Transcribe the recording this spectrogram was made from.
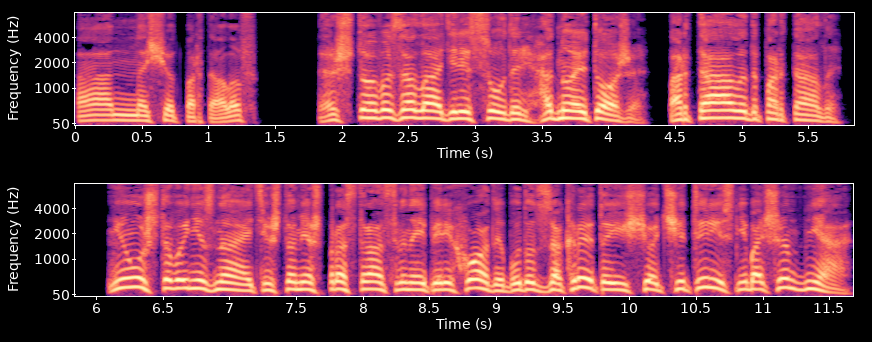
«А насчет порталов?» «Да что вы заладили, сударь, одно и то же. Порталы да порталы. Неужто вы не знаете, что межпространственные переходы будут закрыты еще четыре с небольшим дня?»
